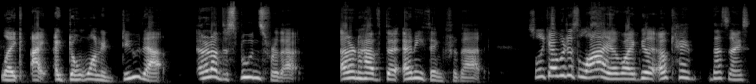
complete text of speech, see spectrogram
Like I, I don't want to do that. I don't have the spoons for that. I don't have the anything for that. So like I would just lie and like be like, okay, that's nice.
